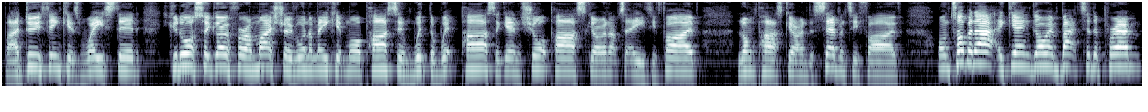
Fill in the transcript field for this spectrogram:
But I do think it's wasted. You could also go for a Maestro if you want to make it more passing with the whip pass. Again, short pass going up to 85. Long pass going to 75. On top of that, again, going back to the Prem,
